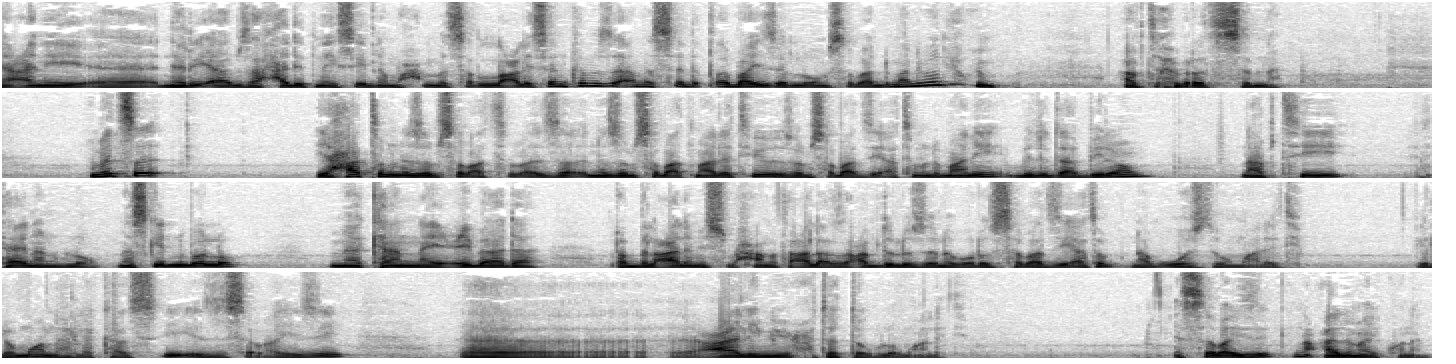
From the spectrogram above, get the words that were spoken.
ያኒ ንሪኣ ኣብዛ ሓዲት ናይ ሰይድና ሙሓመድ ስለ ላ ሰለም ከምዚ ዝኣመሰለ ጠባይ ዘለዎም ሰባት ድማ መን እዮም እዮም ኣብቲ ሕብረተሰብና መፅእ ይሓትም ነዞም ሰባት ነዞም ሰባት ማለት እዩ እዞም ሰባት እዚኣቶም ድማ ብድድ ኣቢሎም ናብቲ እንታይ ኢና ንብሎ መስጊድ ንበሎ መካን ናይ ዒባዳ ረቢ ልዓለሚን ስብሓን ወተዓላ ዝዓብድሉ ዘነበሩ ሰባት እዚኣቶም ናብኡ ወስድዎ ማለት እዩ ኢሎሞ ንህለካ እዚ ሰብኣይ እዚ ዓሊም እዩ ሕተት ተብሎ ማለት እዩ እዚ ሰብኣይ እዚ ግን ዓልም ኣይኮነን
